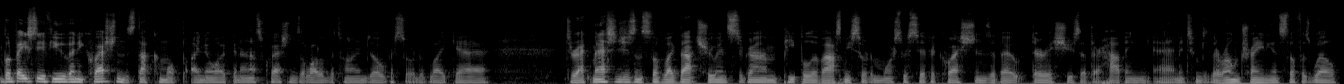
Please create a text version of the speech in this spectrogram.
But basically if you have any questions that come up i know i've been asked questions a lot of the times over sort of like uh, direct messages and stuff like that through Instagram. People have asked me sort of more specific questions about their issues that they're having um, in terms of their own training and stuff as well.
